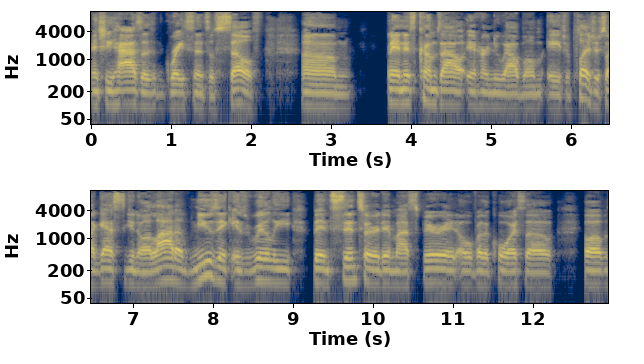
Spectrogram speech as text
and she has a great sense of self. Um, and this comes out in her new album age of pleasure. So i guess you know a lot of music has really been centered in my spirit over the course of well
